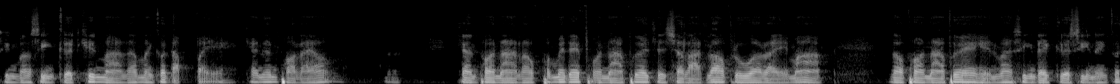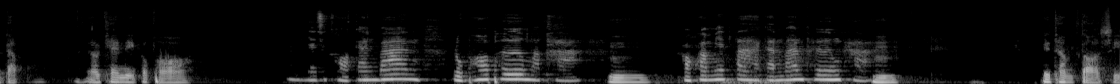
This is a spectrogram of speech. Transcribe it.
สิ่งบางสิ่งเกิดขึ้นมาแล้วมันก็ดับไป แค่นั้นพอแล้วการภาวนาเราไม่ได้ภาวนาเพื่อจะฉลาดรอบรู้อะไรมาก เราภาวนาเพื่อให้เห็นว่าสิ่งใดเกิดสิ่งนั้นก็ดับเอาแค่นี้ก็พอ อยากจะขอการบ้านหลวงพ่อเพิ่มอะค่ะขอความเมตตาการบ้านเพิ่มค่ะไปทำต่อสิ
